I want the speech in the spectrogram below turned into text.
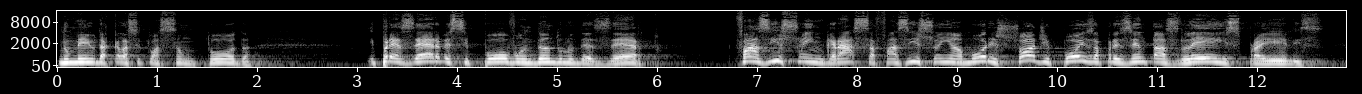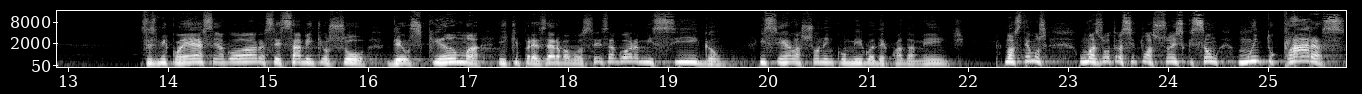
no meio daquela situação toda, e preserva esse povo andando no deserto. Faz isso em graça, faz isso em amor e só depois apresenta as leis para eles. Vocês me conhecem agora, vocês sabem que eu sou Deus que ama e que preserva vocês, agora me sigam e se relacionem comigo adequadamente. Nós temos umas outras situações que são muito claras.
